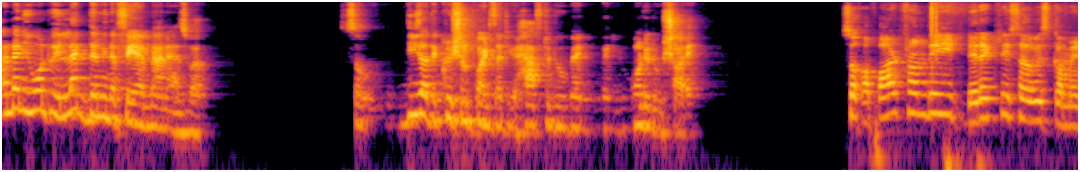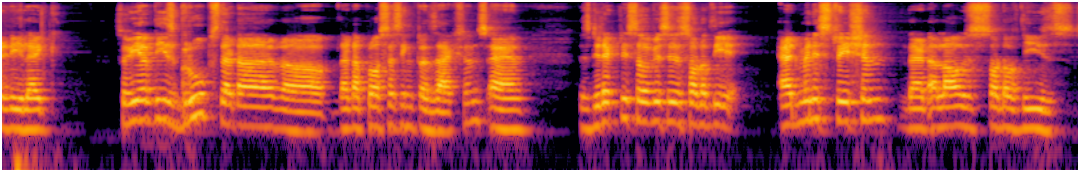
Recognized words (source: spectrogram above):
and then you want to elect them in a fair manner as well. So these are the crucial points that you have to do when, when you want to do sharding. So apart from the directory service committee, like, so we have these groups that are uh, that are processing transactions, and this directory service is sort of the administration that allows sort of these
